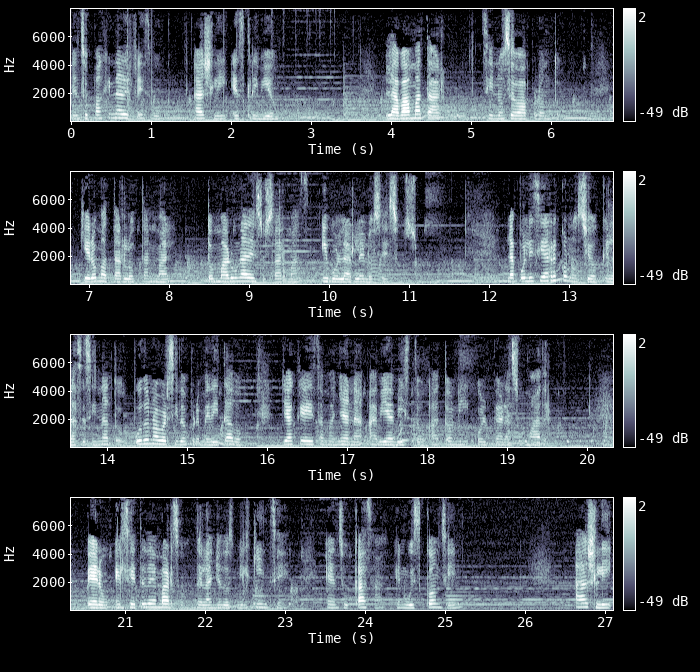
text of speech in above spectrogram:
en su página de Facebook, Ashley escribió, La va a matar si no se va pronto. Quiero matarlo tan mal, tomar una de sus armas y volarle los sesos. La policía reconoció que el asesinato pudo no haber sido premeditado, ya que esa mañana había visto a Tony golpear a su madre. Pero el 7 de marzo del año 2015, en su casa en Wisconsin, Ashley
